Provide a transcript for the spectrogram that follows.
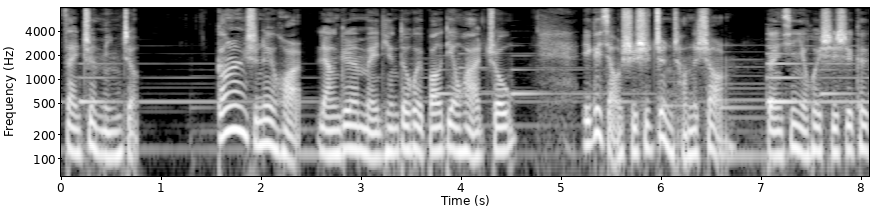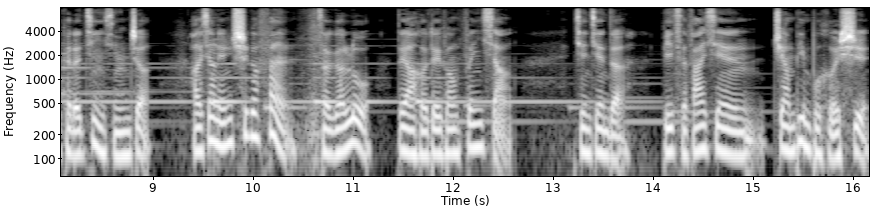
在证明着。刚认识那会儿，两个人每天都会煲电话粥，一个小时是正常的事儿，短信也会时时刻刻的进行着。好像连吃个饭、走个路都要和对方分享。渐渐的，彼此发现这样并不合适。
